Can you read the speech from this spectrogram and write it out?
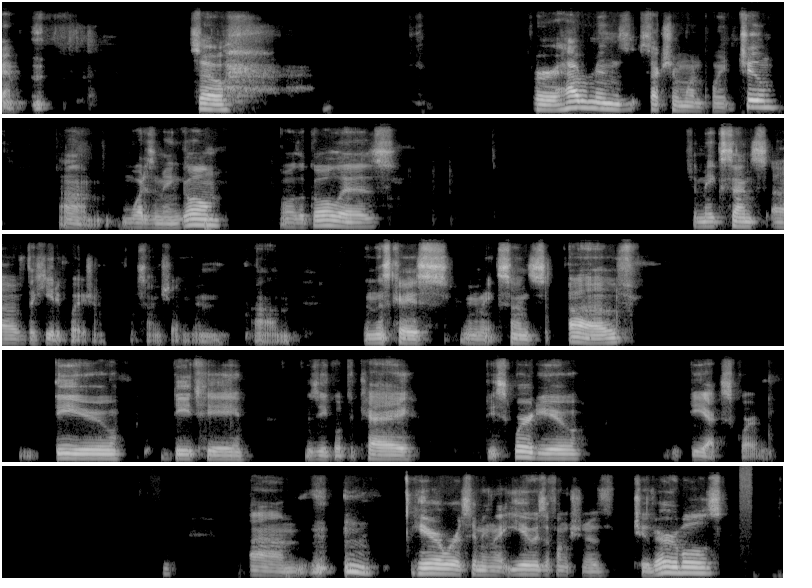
Okay. So for Haberman's section 1.2, um, what is the main goal? Well, the goal is to make sense of the heat equation, essentially. And um, in this case, we're going to make sense of du dt is equal to k d squared u dx squared. Um, here we're assuming that u is a function of two variables,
